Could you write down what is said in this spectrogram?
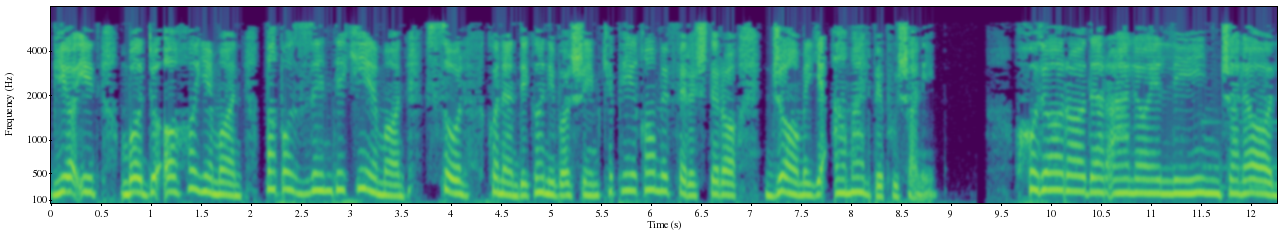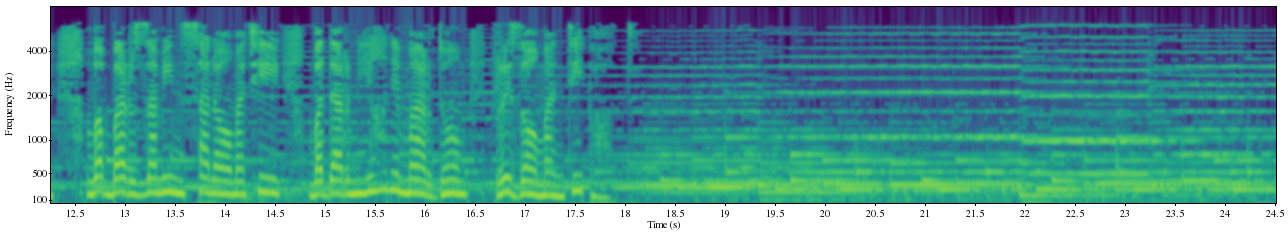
بیایید با دعاهایمان و با زندگیمان صلح کنندگانی باشیم که پیغام فرشته را جامعه عمل بپوشانیم. خدا را در اعلی لین جلال و بر زمین سلامتی و در میان مردم رضامندی باد.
